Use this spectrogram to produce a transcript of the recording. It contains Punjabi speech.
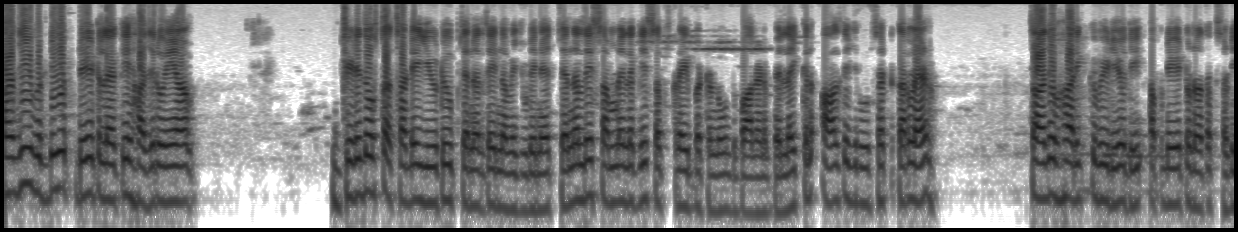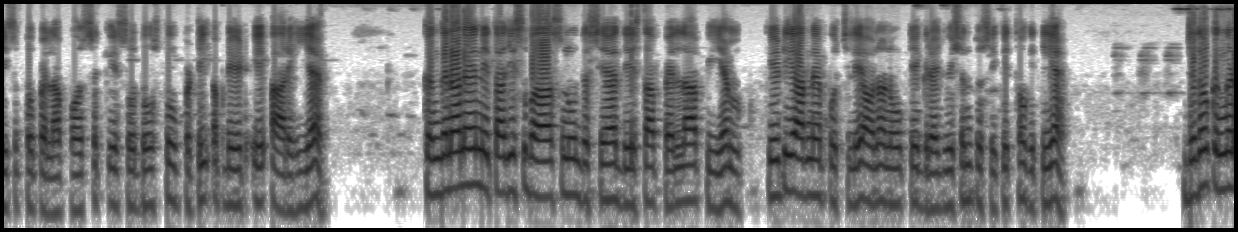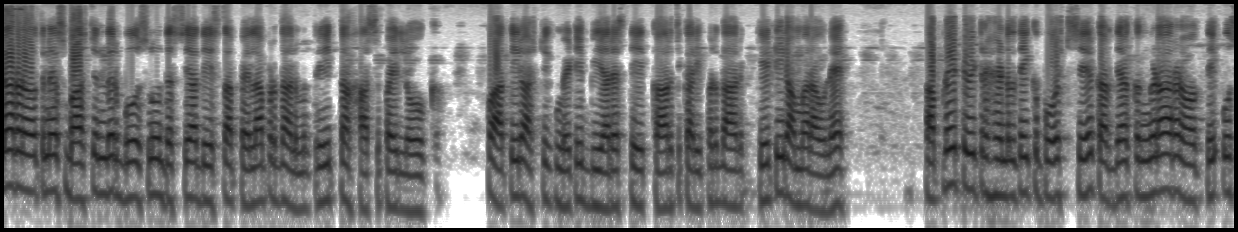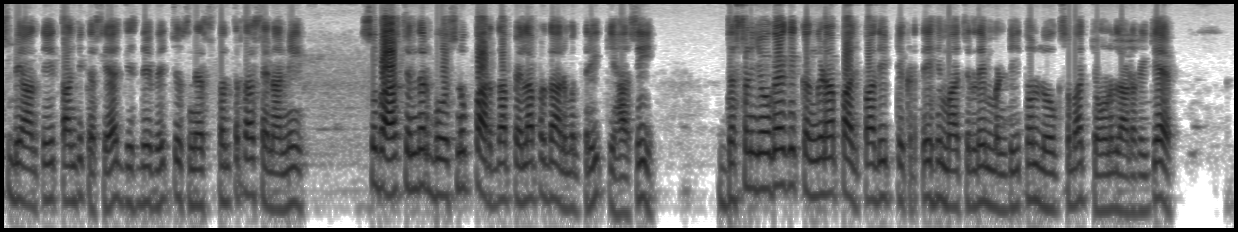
ਹਾਂਜੀ, ਵੱਡੀ ਅਪਡੇਟ ਲੈ ਕੇ ਹਾਜ਼ਰ ਹੋਏ ਹਾਂ। ਜਿਹੜੇ ਦੋਸਤ ਸਾਡੇ YouTube ਚੈਨਲ ਤੇ ਨਵੇਂ ਜੁੜੇ ਨੇ ਚੈਨਲ ਦੇ ਸਾਹਮਣੇ ਲੱਗੇ ਸਬਸਕ੍ਰਾਈਬ ਬਟਨ ਨੂੰ ਦਬਾ ਲੈਣ ਬੈਲ ਆਈਕਨ ਆਲ ਤੇ ਜਰੂਰ ਸੈੱਟ ਕਰ ਲੈਣ, ਤਾਂ ਜੋ ਹਰ ਇੱਕ ਵੀਡੀਓ ਦੀ ਅਪਡੇਟ ਉਹਨਾਂ ਤੱਕ ਸਾਡੀ ਸਭ ਤੋਂ ਪਹਿਲਾਂ ਪਹੁੰਚ ਸਕੇ। ਸੋ ਦੋਸਤੋ, ਵੱਡੀ ਅਪਡੇਟ ਇਹ ਆ ਰਹੀ ਹੈ। ਕੰਗਨਾ ਨੇ ਨੇਤਾਜੀ ਸੁਭਾਸ਼ ਨੂੰ ਦੱਸਿਆ, ਦੇਸ਼ ਦਾ ਪਹਿਲਾ ਪੀਐਮ ਕੇਟੀਆਰ ਨੇ ਪੁੱਛ ਲਿਆ ਉਹਨਾਂ ਨੂੰ ਕਿ ਗ੍ਰੈਜੂਏਸ਼ਨ ਤੁਸੀਂ ਕਿੱਥੋਂ ਕੀਤੀ ਹੈ? ਜਦੋਂ ਕੰਗਣਾ ਰਣੌਤ ਨੇ ਸੁਭਾਸ਼ ਚੰਦਰ ਬੋਸ ਨੂੰ ਦੱਸਿਆ, ਦੇਸ਼ ਦਾ ਪਹਿਲਾ ਪ੍ਰਧਾਨ ਮੰਤਰੀ, ਤਾਂ ਹੱਸ ਪਏ ਲੋਕ। ਭਾਰਤੀ ਰਾਸ਼ਟਰੀ ਕਮੇਟੀ ਬੀਆਰਐਸ ਦੇ ਕਾਰਜਕਾਰੀ ਪ੍ਰਧਾਨ ਕੇਟੀ ਰਾਮਾ ਰਾਓ ਨੇ ਆਪਣੇ ਟਵਿੱਟਰ ਹੈਂਡਲ ਤੇ ਇੱਕ ਪੋਸਟ ਸ਼ੇਅਰ ਕਰਦਿਆਂ ਕੰਗਣਾ ਰਣੌਤ ਦੇ ਉਸ ਬਿਆਨ ਤੇ ਤੰਜ ਕੱਸਿਆ, ਜਿਸ ਦੇ ਵਿੱਚ ਉਸਨੇ ਸੁਤੰਤਰਤਾ ਸੈਨਾਨੀ ਸੁਭਾਸ਼ ਚੰਦਰ ਬੋਸ ਨੂੰ ਭਾਰਤ ਦਾ ਪਹਿਲਾ ਪ੍ਰਧਾਨ ਮੰਤਰੀ ਕਿਹਾ ਸੀ। ਦੱਸਣਯੋਗ ਹੈ ਕਿ ਕੰਗਣਾ ਭਾਜਪਾ ਦੀ ਟਿਕਟ ਤੇ ਹਿਮਾਚਲ ਦੇ ਮੰਡੀ ਤੋਂ ਲੋਕ ਸਭਾ ਚੋਣ ਲੜ ਰਹੀ ਹੈ।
